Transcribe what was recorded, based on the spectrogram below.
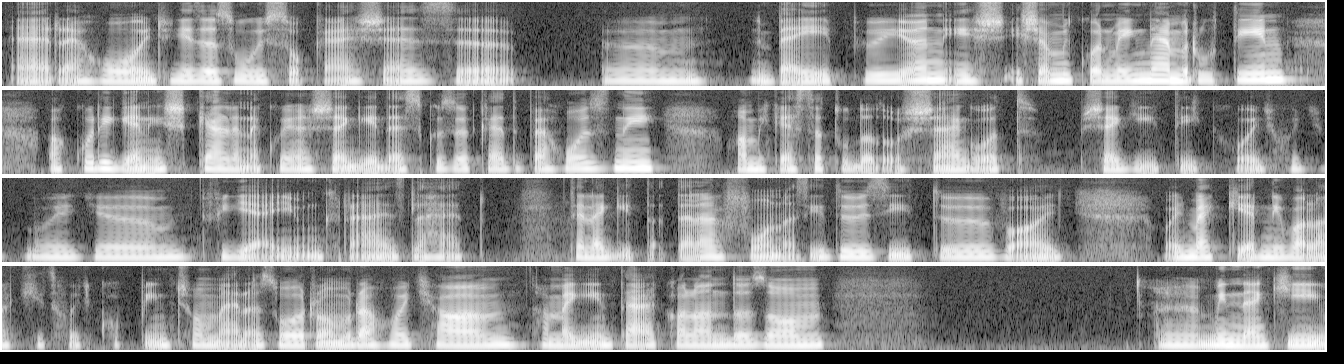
erre, hogy, hogy ez az új szokás, ez ö, beépüljön, és, és amikor még nem rutin, akkor igenis kellenek olyan segédeszközöket behozni, amik ezt a tudatosságot segítik, hogy, hogy, hogy figyeljünk rá, ez lehet tényleg itt a telefon, az időzítő, vagy, vagy megkérni valakit, hogy kopincson már az orromra, hogyha ha megint elkalandozom. Mindenki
